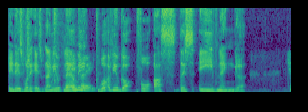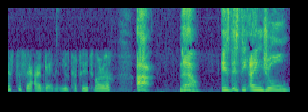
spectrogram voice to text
It is what it is. Naomi, what Naomi, it is. what have you got for us this evening? Just to say, I'm getting a new tattoo tomorrow. Ah, now, is this the angel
